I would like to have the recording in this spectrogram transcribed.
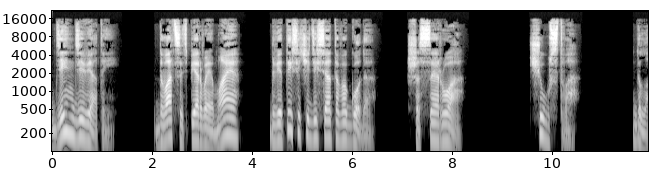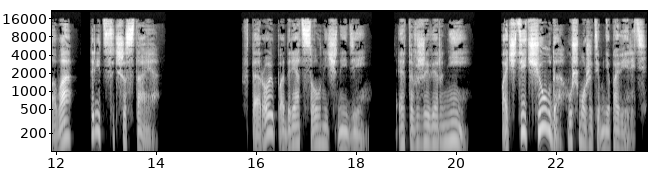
День девятый. 21 мая 2010 года. Шоссе Руа. Чувство. Глава 36. Второй подряд солнечный день. Это в Живерни. Почти чудо, уж можете мне поверить.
